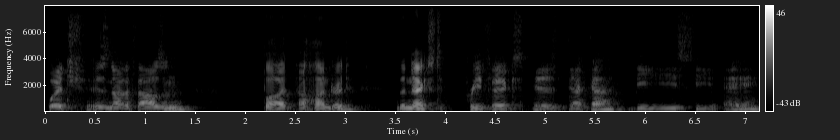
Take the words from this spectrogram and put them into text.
which is not a thousand, but a hundred. The next prefix is deca, D-E-C-A,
